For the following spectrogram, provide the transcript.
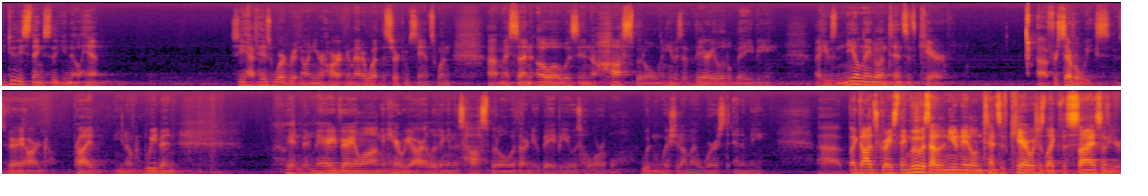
You do these things so that you know Him. So you have His word written on your heart no matter what the circumstance. When uh, my son Oa was in the hospital when he was a very little baby, uh, he was in neonatal intensive care. uh, for several weeks. It was very hard. Probably, you know, we'd been we hadn't been married very long, and here we are living in this hospital with our new baby. It was horrible. Wouldn't wish it on my worst enemy. Uh, by God's grace, they move us out of the neonatal intensive care, which is like the size of your,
